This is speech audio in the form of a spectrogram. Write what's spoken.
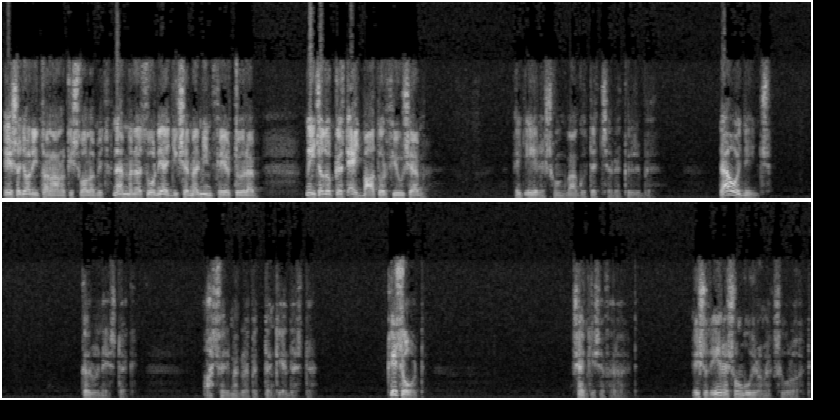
És a gyanítanának is valamit. Nem menne szólni egyik sem, mert mind fél tőlem. Nincs azok közt egy bátor fiú sem. Egy éles hang vágott egyszerre közbe. Dehogy nincs. Körülnéztek. Ácsferi meglepetten kérdezte. Ki szólt? Senki se felelt. És az éres hang újra megszólalt.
